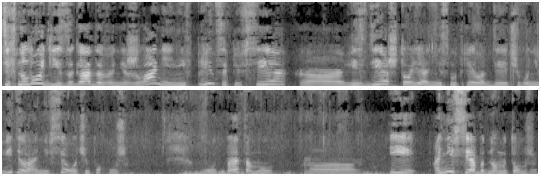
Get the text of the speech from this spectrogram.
Технологии загадывания желаний не в принципе все э, везде, что я не смотрела, где я чего не видела, они все очень похожи. Вот, поэтому э, и они все об одном и том же.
